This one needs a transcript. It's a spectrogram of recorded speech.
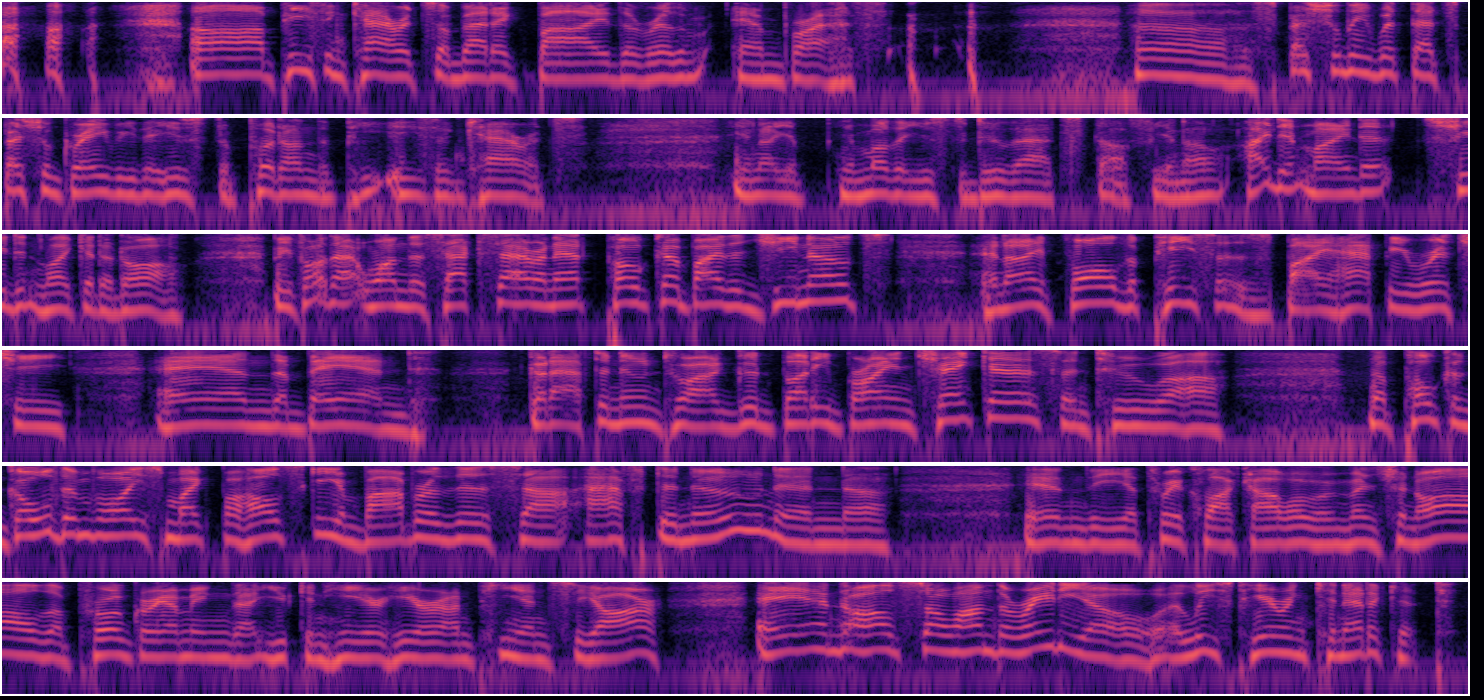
uh, Peas and Carrots Ometic by the Rhythm and Brass. uh, especially with that special gravy they used to put on the peas and carrots. You know, your, your mother used to do that stuff, you know. I didn't mind it. She didn't like it at all. Before that one, the Saxarinet Polka by the G-Notes, and I Fall the Pieces by Happy Ritchie and the band. Good afternoon to our good buddy Brian Chenkus and to uh, the Polka Golden Voice, Mike Paholski and Barbara this uh, afternoon. And uh, in the uh, 3 o'clock hour, we mention all the programming that you can hear here on PNCR and also on the radio, at least here in Connecticut.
